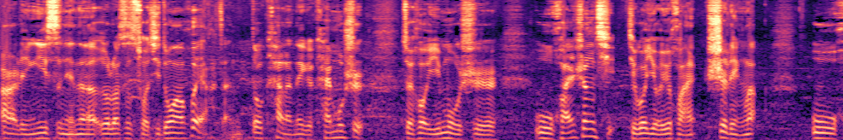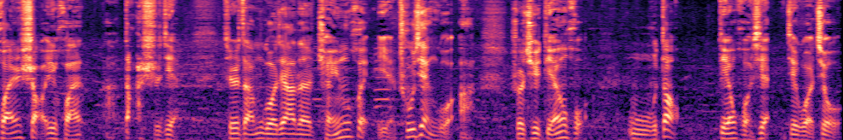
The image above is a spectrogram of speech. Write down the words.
二零一四年的俄罗斯索契冬奥会啊，咱都看了那个开幕式，最后一幕是五环升起，结果有一环失灵了，五环少一环啊，大事件。其实咱们国家的全运会也出现过啊，说去点火，五道点火线，结果就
